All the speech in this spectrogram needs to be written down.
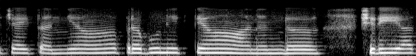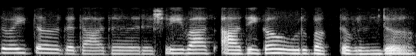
चैतन्य प्रभु नित्यानंद श्री अद्वैत गदाधर श्रीवास आदि गौर भक्त वृंद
